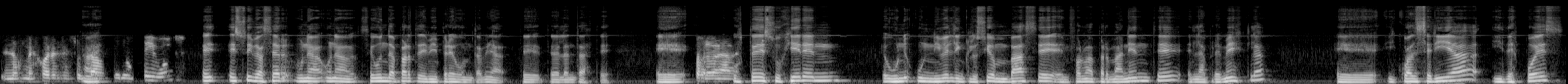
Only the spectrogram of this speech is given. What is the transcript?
los mejores resultados productivos. E, eso iba a ser una, una segunda parte de mi pregunta. Mira, te, adelantaste. Eh, ustedes sugieren un, nivel de inclusión base en forma permanente en la premezcla eh, y cuál sería y después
